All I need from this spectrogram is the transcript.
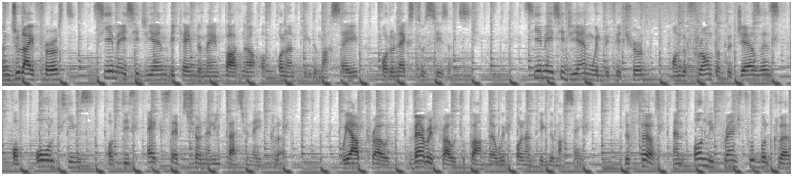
On July 1st, CMA CGM became the main partner of Olympique de Marseille for the next two seasons. CMA CGM will be featured on the front of the jerseys of all teams of this exceptionally passionate club. We are proud, very proud to partner with Olympique de Marseille, the first and only French football club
